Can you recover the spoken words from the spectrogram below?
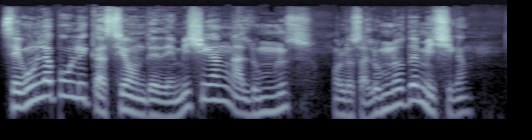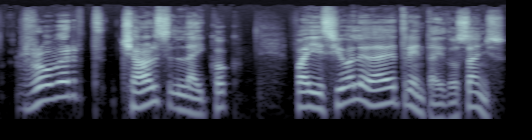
Según la publicación de The Michigan Alumnus, o los alumnos de Michigan, Robert Charles Lycock falleció a la edad de 32 años.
